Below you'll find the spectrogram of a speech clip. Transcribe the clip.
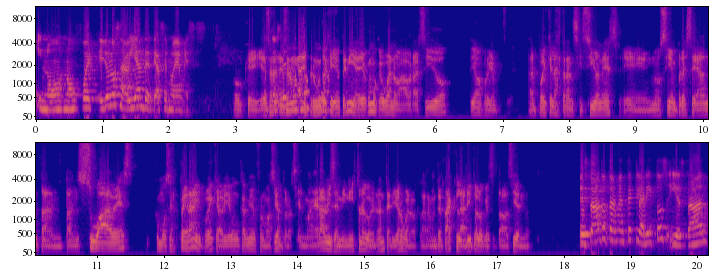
y no, no fue, ellos lo sabían desde hace nueve meses. Ok, esa, esa era una de las preguntas que yo tenía. Yo como que, bueno, habrá sido, digamos, porque puede que las transiciones eh, no siempre sean tan, tan suaves como se espera y puede que había un cambio de información, pero si el man era viceministro del gobierno anterior, bueno, claramente está clarito lo que se estaba haciendo. Estaban totalmente claritos y estaban,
